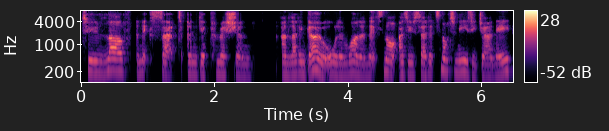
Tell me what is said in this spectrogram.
to love and accept and give permission and letting go all in one. And it's not as you said it's not an easy journey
